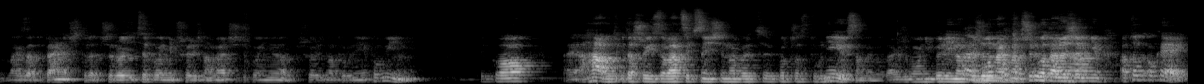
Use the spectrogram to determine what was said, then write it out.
znak zapytania, czy, czy rodzice powinni przychodzić na mecz, czy powinni na, przychodzić na turniej? Powinni. Tylko, e, aha, bo ty pytasz o izolację w sensie nawet podczas turnieju samego, tak? Żeby oni byli na Tak, żeby trybunach na przykład, ale turnieju- że nie... A to okej,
